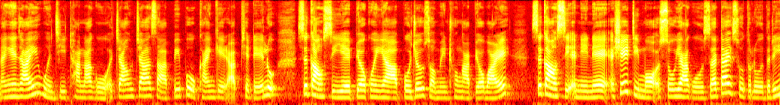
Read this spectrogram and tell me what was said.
နိုင်ငံသားရေးဝန်ကြီးဌာနကိုအကြောင်းကြားစာပေးပို့ခိုင်းခဲ့တာဖြစ်တယ်လို့စစ်ကောင်စီရဲ့ပြောခွင့်ရဗိုလ်ချုပ်စော်မင်းထွန်းကပြောပါတယ်။စစ်ကောင်စီအနေနဲ့အရှိတီမောအစိုးရကိုဇက်တိုက်ဆိုသလိုတတိ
